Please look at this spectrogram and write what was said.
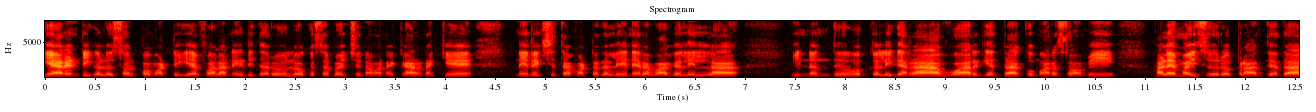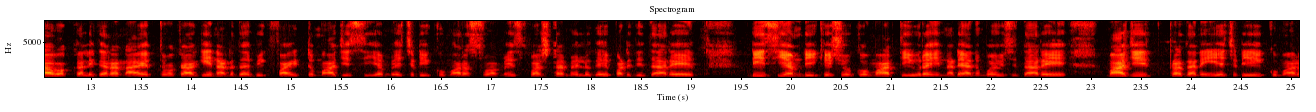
ಗ್ಯಾರಂಟಿಗಳು ಸ್ವಲ್ಪ ಮಟ್ಟಿಗೆ ಫಲ ನೀಡಿದರೂ ಲೋಕಸಭೆ ಚುನಾವಣೆ ಕಾರಣಕ್ಕೆ ನಿರೀಕ್ಷಿತ ಮಟ್ಟದಲ್ಲಿ ನೆರವಾಗಲಿಲ್ಲ. ಇನ್ನೊಂದು ಒಕ್ಕಲಿಗರ ವಾರ್ ಗೆದ್ದ ಕುಮಾರಸ್ವಾಮಿ. ಹಳೆ ಮೈಸೂರು ಪ್ರಾಂತ್ಯದ ಒಕ್ಕಲಿಗರ ನಾಯಕತ್ವಕ್ಕಾಗಿ ನಡೆದ ಬಿಗ್ ಫೈಟ್ ಮಾಜಿ ಸಿಎಂ ಎಚ್ ಡಿ ಕುಮಾರಸ್ವಾಮಿ ಸ್ಪಷ್ಟ ಮೇಲುಗೈ ಪಡೆದಿದ್ದಾರೆ. ಡಿಸಿಎಂ ಡಿಕೆ ಶಿವಕುಮಾರ್ ತೀವ್ರ ಹಿನ್ನಡೆ ಅನುಭವಿಸಿದ್ದಾರೆ. ಮಾಜಿ ಪ್ರಧಾನಿ ಎಚ್ ಡಿ ಕುಮಾರ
